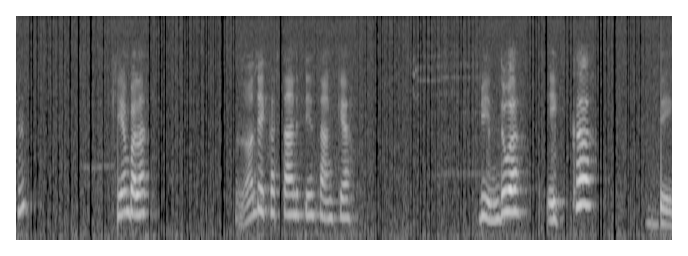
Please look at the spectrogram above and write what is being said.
හ්ම්? කියන්න බලන්න. මොනවද එක ස්ථානට තියෙන සංඛ්‍යා? බිංදුව 1 2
